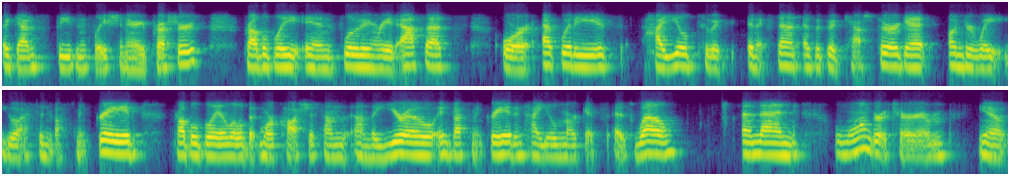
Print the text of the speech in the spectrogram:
against these inflationary pressures probably in floating rate assets or equities, high yield to an extent as a good cash surrogate, underweight US investment grade, probably a little bit more cautious on, on the euro investment grade and high yield markets as well. And then longer term, you know,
